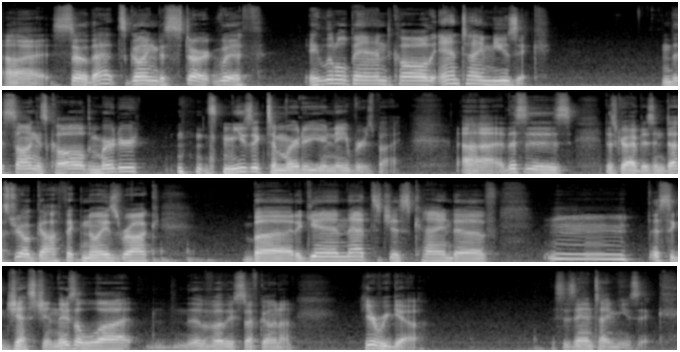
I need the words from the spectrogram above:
Uh, so that's going to start with a little band called Anti Music. And this song is called Murder Music to Murder Your Neighbors by. Uh, this is described as industrial gothic noise rock, but again, that's just kind of mm, a suggestion. There's a lot of other stuff going on. Here we go. This is anti music.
